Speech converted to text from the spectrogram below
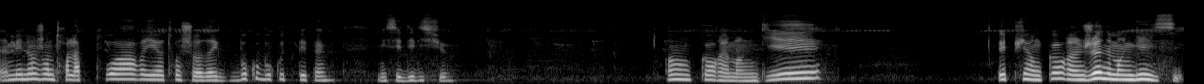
un, mélange entre la poire et autre chose, avec beaucoup beaucoup de pépins. Mais c'est délicieux. Encore un manguier. Et puis encore un jeune manguier ici.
